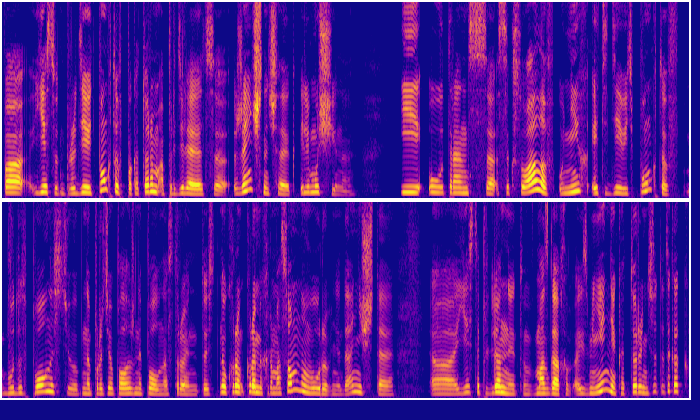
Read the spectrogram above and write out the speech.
по, есть вот, например, 9 пунктов, по которым определяется женщина человек или мужчина. И у транссексуалов у них эти 9 пунктов будут полностью на противоположный пол настроены. То есть, ну, кро- кроме хромосомного уровня, да, не считая, а, есть определенные там в мозгах изменения, которые несут. Это как,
